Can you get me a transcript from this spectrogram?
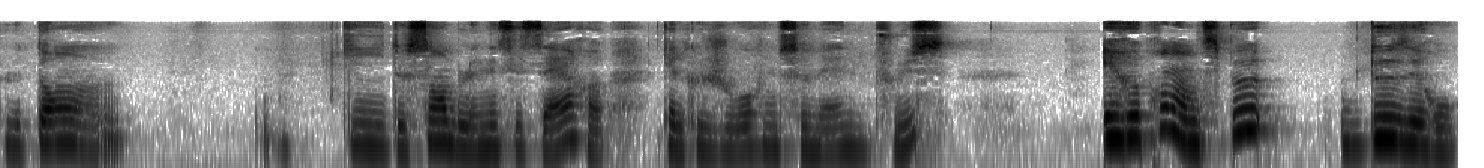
le temps euh, qui te semble nécessaire, quelques jours, une semaine, plus, et reprendre un petit peu de zéro.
